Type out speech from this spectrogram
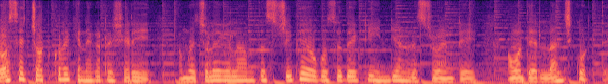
রসের চট করে কেনাকাটা সেরে আমরা চলে গেলাম দ্য স্ট্রিপে অবস্থিত একটি ইন্ডিয়ান রেস্টুরেন্টে আমাদের লাঞ্চ করতে।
